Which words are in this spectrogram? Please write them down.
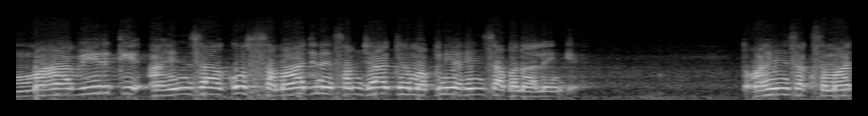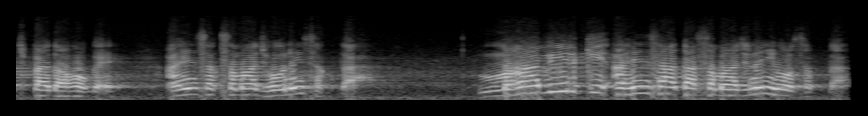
महावीर की अहिंसा को समाज ने समझा कि हम अपनी अहिंसा बना लेंगे। तो अहिंसक समाज पैदा हो गए। अहिंसक समाज हो नहीं सकता। महावीर की अहिंसा का समाज नहीं हो सकता।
